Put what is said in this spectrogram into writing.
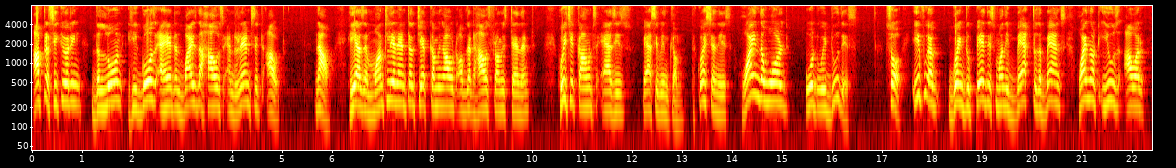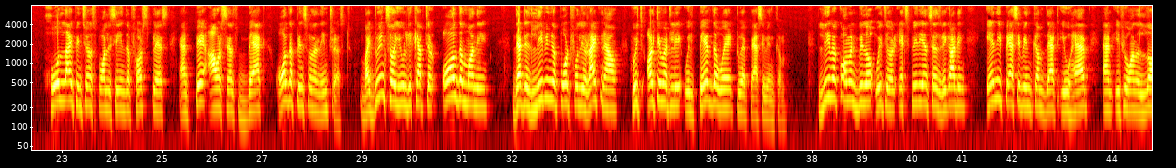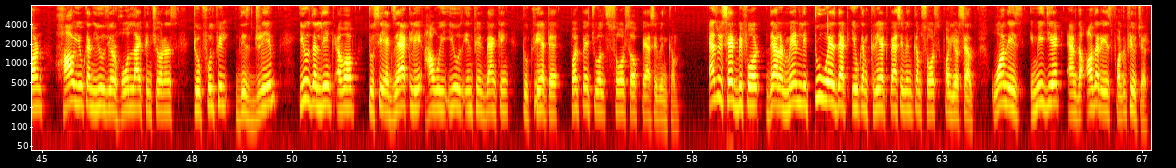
After securing the loan, he goes ahead and buys the house and rents it out. Now, he has a monthly rental check coming out of that house from his tenant, which he counts as his passive income. The question is, why in the world would we do this? So, if we are going to pay this money back to the banks, why not use our whole life insurance policy in the first place and pay ourselves back all the principal and interest. By doing so, you will recapture all the money that is leaving your portfolio right now, which ultimately will pave the way to a passive income. Leave a comment below with your experiences regarding any passive income that you have and if you want to learn how you can use your whole life insurance to fulfill this dream, use the link above to see exactly how we use infinite banking to create a perpetual source of passive income. As we said before, there are mainly two ways that you can create passive income source for yourself. One is immediate and the other is for the future.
